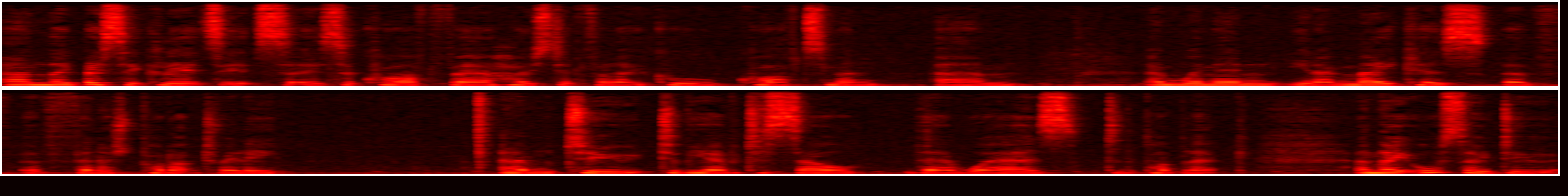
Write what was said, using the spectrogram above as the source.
and they basically it's it's it's a craft fair hosted for local craftsmen um, and women, you know, makers of, of finished product really, um, to to be able to sell their wares to the public. And they also do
